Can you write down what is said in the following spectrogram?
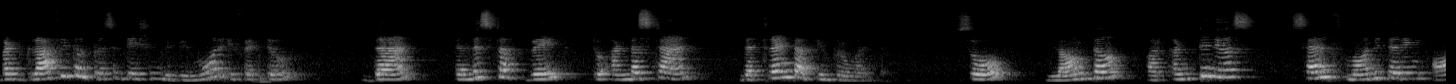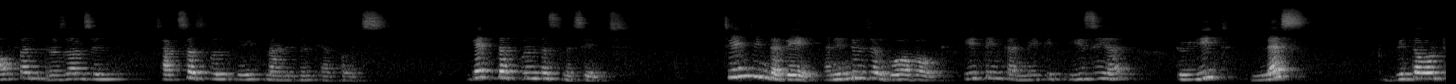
but graphical presentation will be more effective than a list of weight to understand the trend of improvement. So, long term or continuous self monitoring often results in successful weight management efforts. Get the fullness message. Changing the way an individual go about eating can make it easier to eat less without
